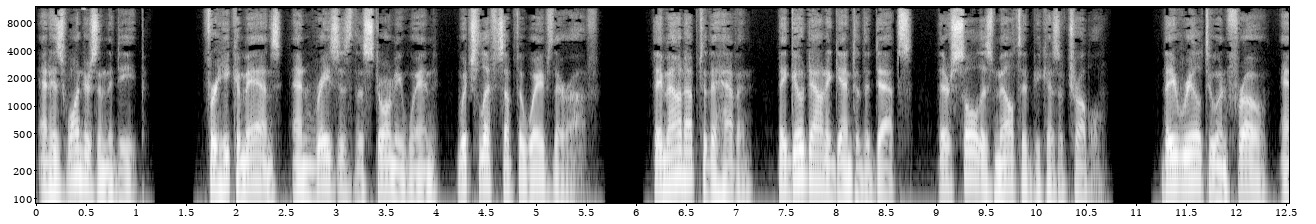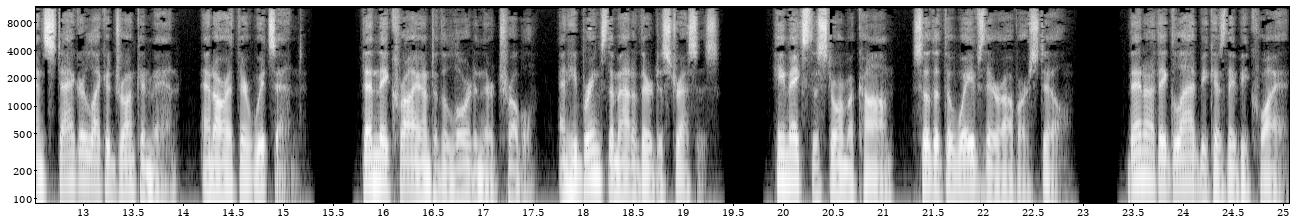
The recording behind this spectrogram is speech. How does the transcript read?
and his wonders in the deep. For he commands, and raises the stormy wind, which lifts up the waves thereof. They mount up to the heaven, they go down again to the depths, their soul is melted because of trouble. They reel to and fro, and stagger like a drunken man, and are at their wits' end. Then they cry unto the Lord in their trouble, and he brings them out of their distresses. He makes the storm a calm, so that the waves thereof are still. Then are they glad because they be quiet,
